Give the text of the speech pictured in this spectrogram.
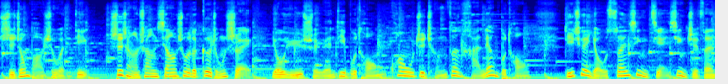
始终保持稳定。市场上销售的各种水，由于水源地不同，矿物质成分含量不同，的确有酸性、碱性之分。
